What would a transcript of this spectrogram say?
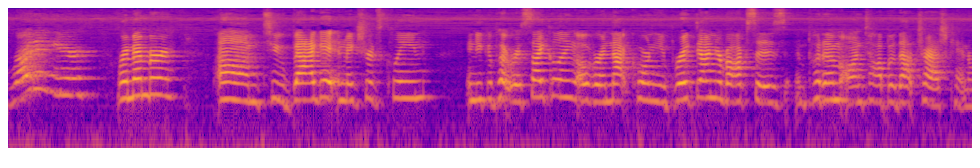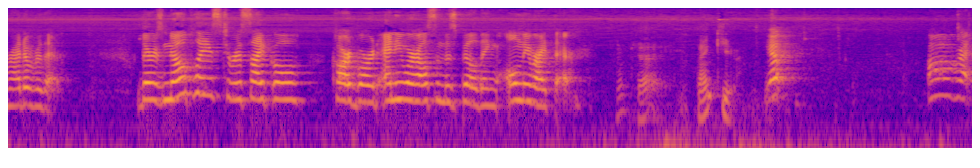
right in here. Remember um, to bag it and make sure it's clean. And you can put recycling over in that corner. You break down your boxes and put them on top of that trash can right over there. There's no place to recycle cardboard anywhere else in this building, only right there. Okay. Thank you. Yep. All right.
